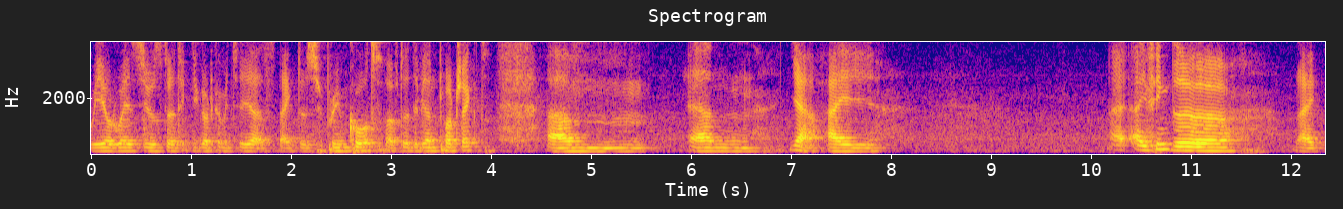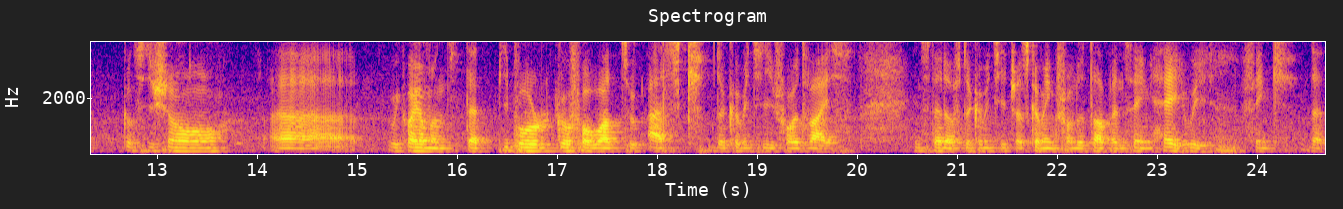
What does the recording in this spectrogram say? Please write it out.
we always use the technical committee as like the supreme court of the Debian project. Um, and yeah, I, I, I think the like constitutional uh, requirement that people go forward to ask the committee for advice instead of the committee just coming from the top and saying, "Hey, we think that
